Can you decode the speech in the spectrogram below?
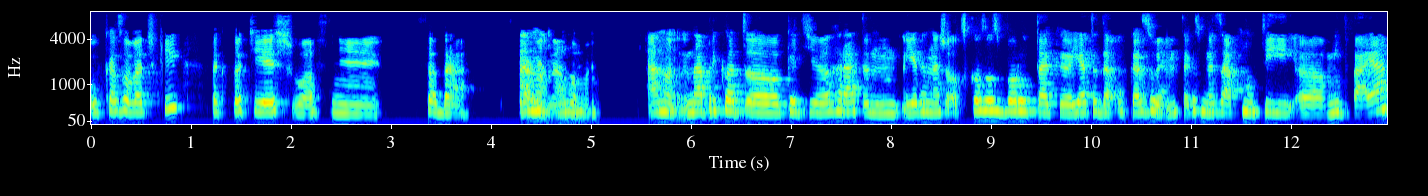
ukazovačky, tak to tiež vlastne sa dá spraviť na dome. Áno, napríklad keď hrá ten jeden náš ocko zo zboru, tak ja teda ukazujem, tak sme zapnutí my dvaja,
